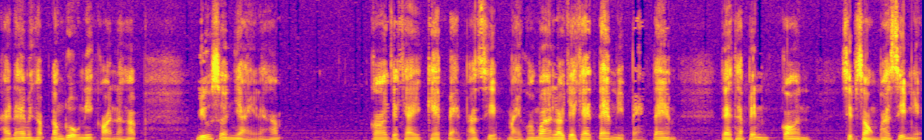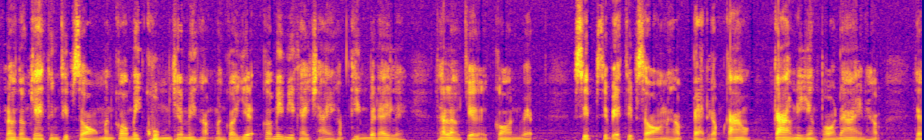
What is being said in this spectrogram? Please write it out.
ขายได้ไหมครับ ต้องดูตรงนี้ก่อนนะครับบิลส่วนใหญ่นะครับ ก็จะใช้แค่8พาสซีฟหมายความว่าเราจะใช้แต้มนี่8แต้ม แต่ถ้าเป็นก้อน 12พาสซีฟเนี่ยเราต้องใช้ถึง 12 มันก็ไม่คุ้มใช่ไหมครับ มันก็เยอะก็ไม่มีใครใช้ครับทิ้งไปได้เลย ถ้าเราเจอก้อนแบบ 10 11 12นะครับ8กับ 9 9 นี่ยังพอได้นะครับ แต่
